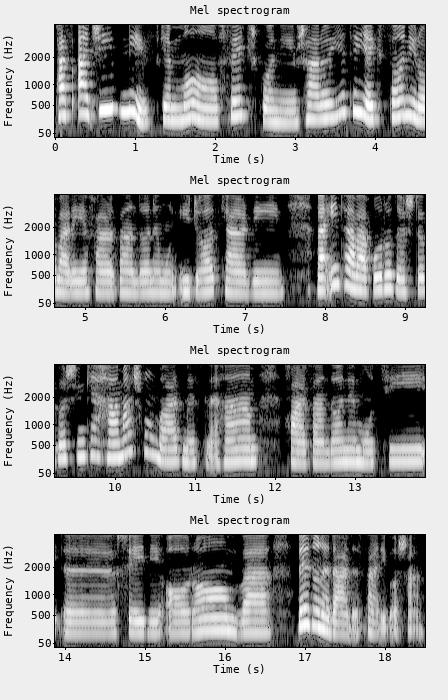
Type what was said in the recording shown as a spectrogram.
پس عجیب نیست که ما فکر کنیم شرایط یکسانی رو برای فرزندانمون ایجاد کردیم و این توقع رو داشته باشیم که همشون باید مثل هم فرزندان مطیع خیلی آرام و بدون دردسری باشن.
